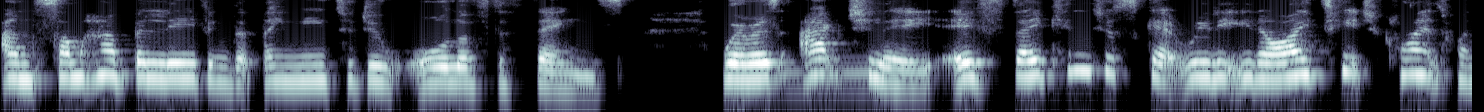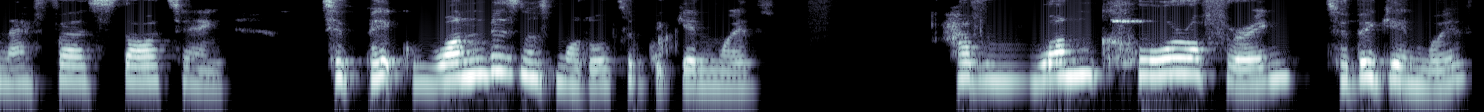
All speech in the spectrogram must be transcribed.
and somehow believing that they need to do all of the things. Whereas mm. actually, if they can just get really, you know, I teach clients when they're first starting to pick one business model to begin with, have one core offering to begin with,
